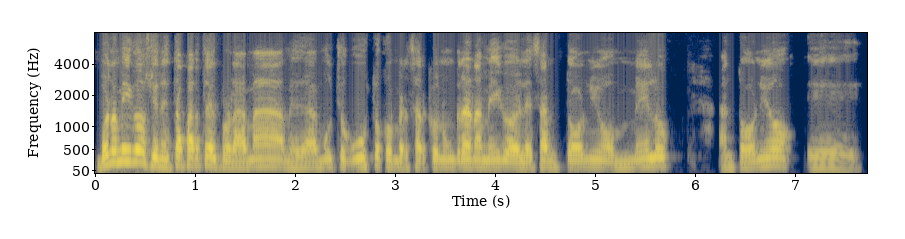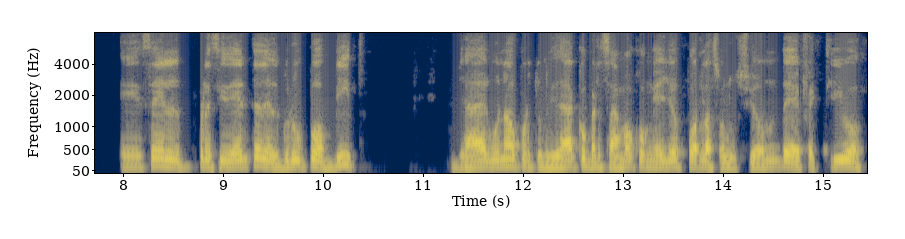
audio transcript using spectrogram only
Bueno amigos, y en esta parte del programa me da mucho gusto conversar con un gran amigo, él es Antonio Melo. Antonio eh, es el presidente del grupo BIT. Ya en una oportunidad conversamos con ellos por la solución de efectivo,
